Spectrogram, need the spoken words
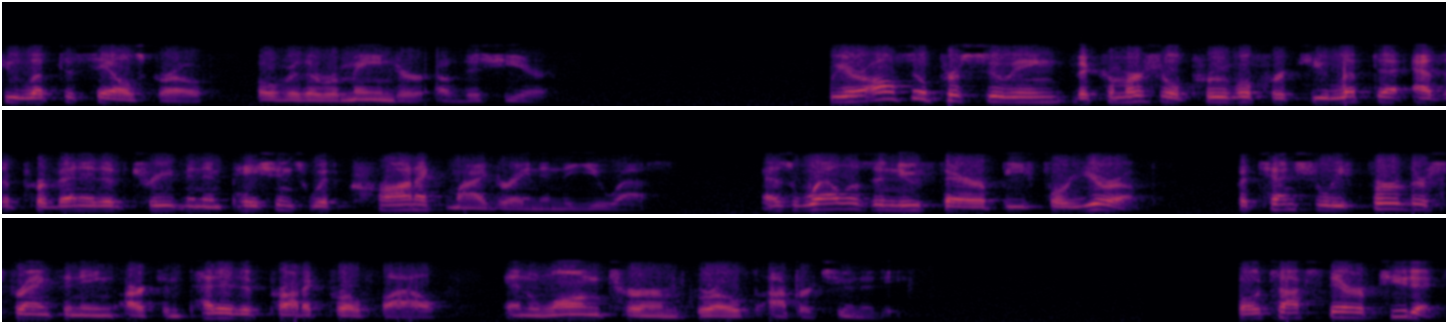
QULIPTA sales growth over the remainder of this year. We are also pursuing the commercial approval for QULIPTA as a preventative treatment in patients with chronic migraine in the U.S., as well as a new therapy for Europe, potentially further strengthening our competitive product profile and long-term growth opportunity. BOTOX Therapeutic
